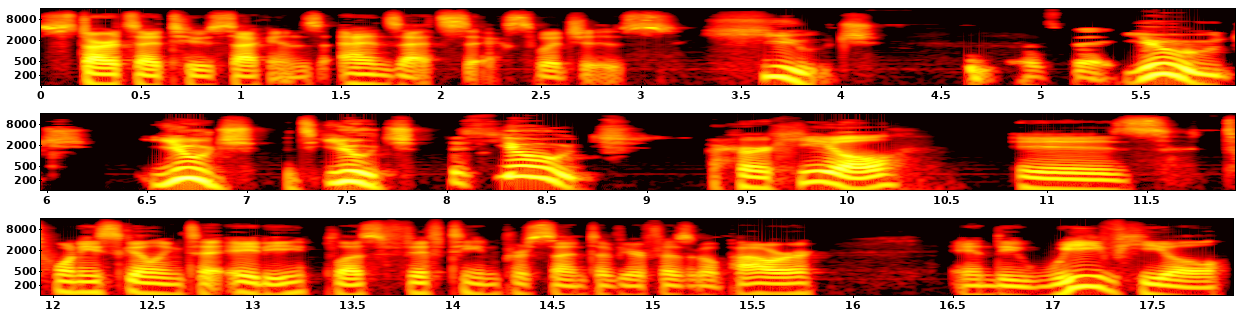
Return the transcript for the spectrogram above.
starts at 2 seconds, ends at 6, which is huge. That's big. Huge. Huge! It's huge! It's huge. Her heal is 20 skilling to 80 plus 15% of your physical power, and the weave heal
